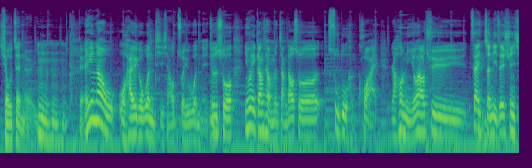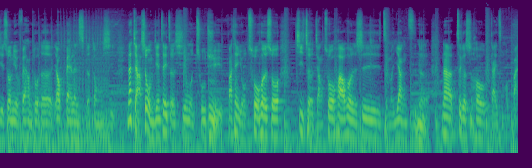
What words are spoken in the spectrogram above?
修正而已。嗯哼哼，对哎、那我我还有一个问题想要追问呢、就是说，因为刚才我们讲到说速度很快，然后你又要去在整理这些讯息的时候，你有非常多的要 balance 的东西。那假设我们今天这则新闻出去、发现有错，或者说记者讲错话，或者是怎么样子的，那这个时候该怎么办？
